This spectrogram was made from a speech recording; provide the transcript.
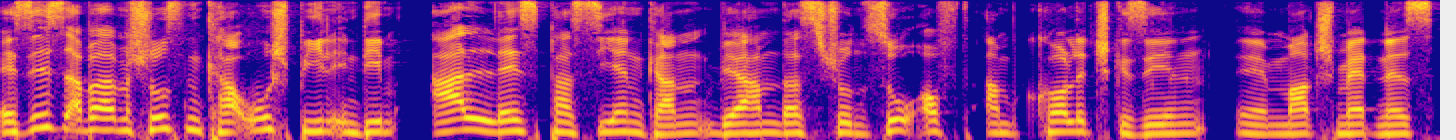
Es ist aber am Schluss ein K.O.-Spiel, in dem alles passieren kann. Wir haben das schon so oft am College gesehen, äh, March Madness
